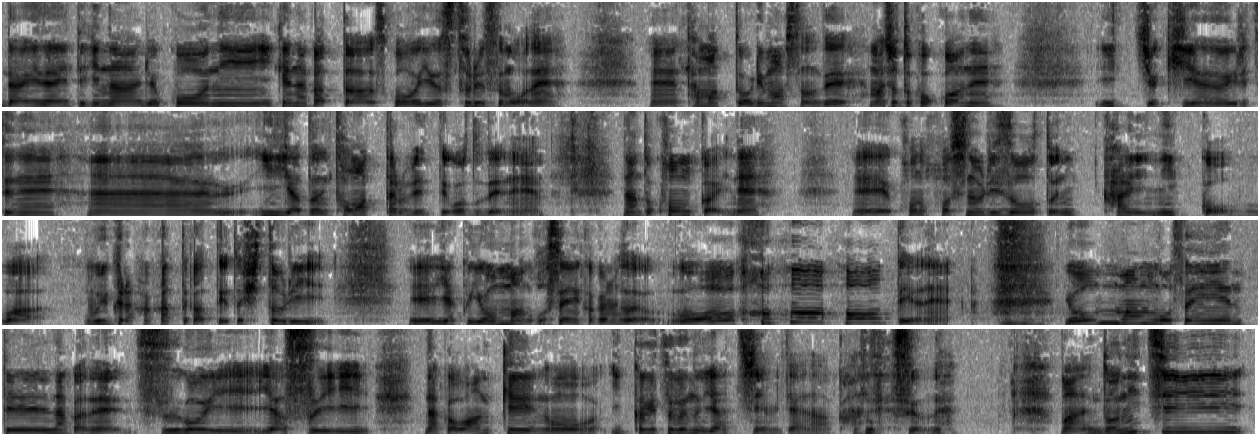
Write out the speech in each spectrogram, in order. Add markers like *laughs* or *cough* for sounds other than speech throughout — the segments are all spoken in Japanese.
大々的な旅行に行けなかったったそういうストレスもね、えー、溜まっておりましたので、まあちょっとここはね、一応気合を入れてね、えー、いい宿に泊まったるべってことでね、なんと今回ね、えー、この星野リゾートに海日光は、おいくらかかったかっていうと、一人、えー、約4万5千円かかりました。おーほほほっていうね。4万5千円ってなんかね、すごい安い、なんか 1K の1ヶ月分の家賃みたいな感じですよね。まあ、土日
